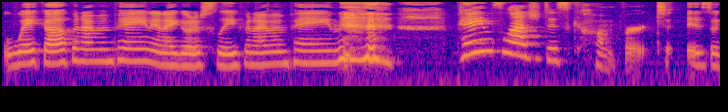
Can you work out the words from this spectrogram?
wake up and I'm in pain and I go to sleep and I'm in pain. pain slash discomfort is a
